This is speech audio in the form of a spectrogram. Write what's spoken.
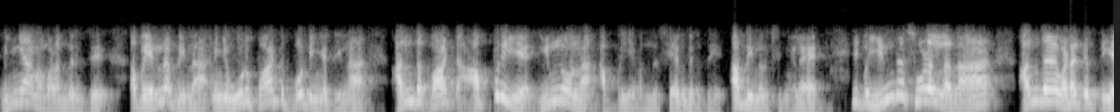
விஞ்ஞானம் வளர்ந்துருச்சு. அப்ப என்ன அப்படின்னா நீங்க ஒரு பாட்டு போட்டீங்க அப்படின்னா அந்த பாட்டு அப்படியே இன்னொன்னா அப்படியே வந்து சேர்ந்துருது. அப்படின்னு வச்சுங்களேன் இப்போ இந்த சூழல்ல தான் அந்த வடக்கத்திய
